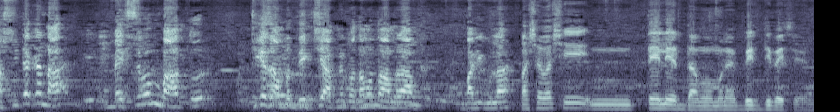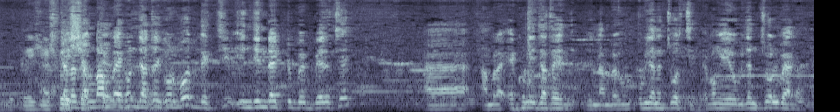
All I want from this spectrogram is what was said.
আশি টাকা না ম্যাক্সিমাম বাহাত্তর। ঠিক আছে আমরা দেখছি আপনার কথা মতো আমরা বাকিগুলা পাশাপাশি তেলের দামও মানে বৃদ্ধি পেয়েছে আমরা এখন যাচাই করব দেখছি ইঞ্জিনটা একটু বেড়েছে। আমরা এখনই যাতে আমরা অভিযানে চলছে এবং এই অভিযান চলবে আগামী।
